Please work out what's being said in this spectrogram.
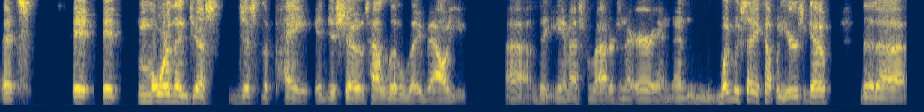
it's it it more than just just the pay. It just shows how little they value uh, the EMS providers in their area. And, and what we say a couple years ago that uh,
